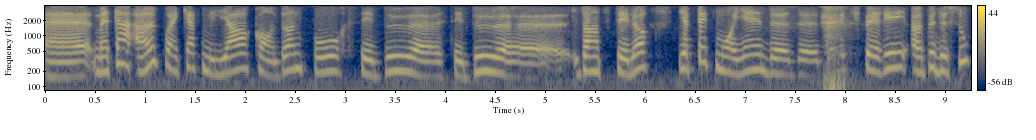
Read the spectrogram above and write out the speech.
Euh, maintenant, à 1,4 milliard qu'on donne pour ces deux, euh, ces deux euh, entités-là, il y a peut-être moyen de, de, de, récupérer un peu de sous.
